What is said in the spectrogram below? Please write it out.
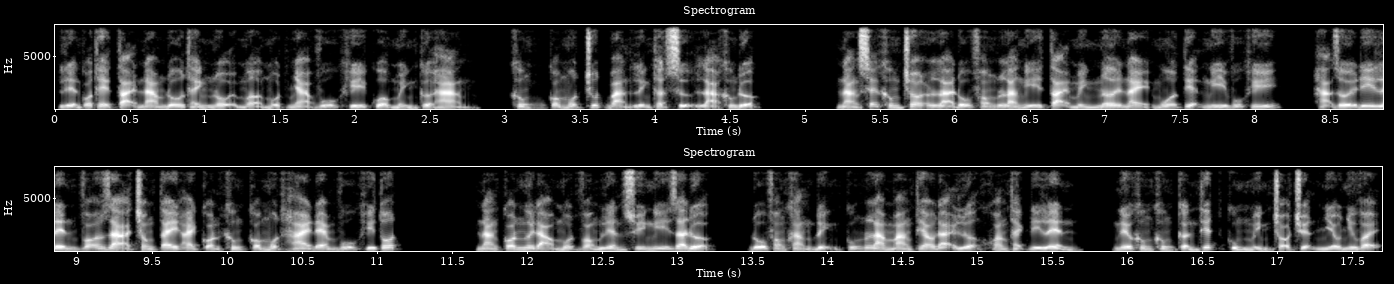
liền có thể tại nam đô thành nội mở một nhà vũ khí của mình cửa hàng, không có một chút bản lĩnh thật sự là không được. Nàng sẽ không cho là đỗ phong là nghĩ tại mình nơi này mua tiện nghi vũ khí, hạ giới đi lên võ giả trong tay hay còn không có một hai đem vũ khí tốt. Nàng con ngươi đảo một vòng liền suy nghĩ ra được, đỗ phong khẳng định cũng là mang theo đại lượng khoáng thạch đi lên, nếu không không cần thiết cùng mình trò chuyện nhiều như vậy.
